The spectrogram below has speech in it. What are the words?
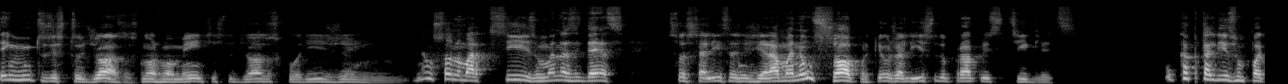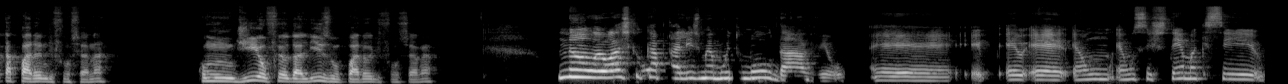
Tem muitos estudiosos, normalmente estudiosos com origem não só no marxismo, mas nas ideias socialistas em geral, mas não só, porque eu já li isso do próprio Stiglitz. O capitalismo pode estar parando de funcionar? Como um dia o feudalismo parou de funcionar? Não, eu acho que o capitalismo é muito moldável. É, é, é, é, um, é um sistema que se,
